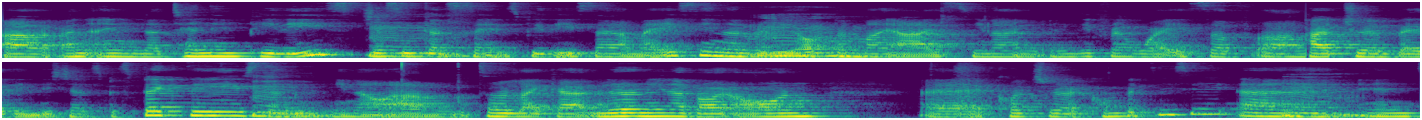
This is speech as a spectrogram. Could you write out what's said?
uh, and, and attending PDs, Jessica Mm. Staines PDs are amazing and really Mm. opened my eyes, you know, in, in different ways of um, how to embed indigenous perspectives and, Mm. you know, um, sort of like uh, learning about our own uh, cultural competency. And, Mm. and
